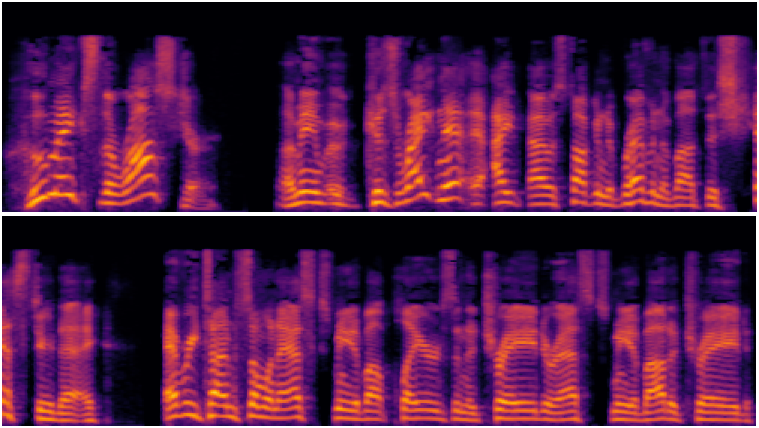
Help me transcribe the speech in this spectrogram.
who makes the roster? I mean, because right now, I, I was talking to Brevin about this yesterday. Every time someone asks me about players in a trade or asks me about a trade,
